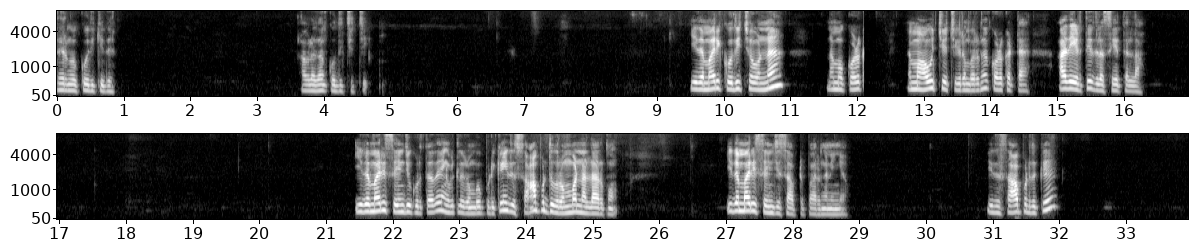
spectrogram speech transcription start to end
இருங்க கொதிக்குது. அவ்வளோதான் கொதிச்சிச்சு. இதை மாதிரி கொதித்த உடனே நம்ம கொழக்க நம்ம அவிச்சு வச்சுக்கிறோம் பாருங்க கொழக்கட்டை. அதை எடுத்து இதில் சேர்த்துடலாம். இதை மாதிரி செஞ்சு கொடுத்தா தான் எங்கள் வீட்டில் ரொம்ப பிடிக்கும். இது சாப்பிட்றதுக்கு ரொம்ப நல்லாயிருக்கும் இதை மாதிரி செஞ்சு சாப்பிட்டு பாருங்கள் நீங்கள் இது சாப்பிட்றதுக்கு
